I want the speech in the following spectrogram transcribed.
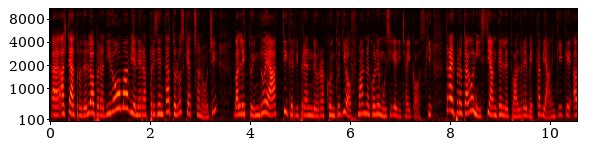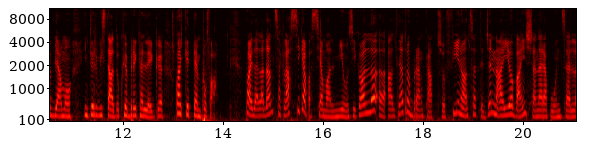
eh, al Teatro dell'Opera di Roma viene rappresentato Lo Schiaccianoci, balletto in due atti che riprende un racconto di Hoffman con le musiche di Tchaikovsky. Tra i protagonisti anche l'etuale Rebecca Bianchi che abbiamo intervistato qui a Break a Leg qualche tempo fa. Poi dalla danza classica passiamo al musical. Eh, al Teatro Brancaccio fino al 7 gennaio va in scena Rapunzel,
